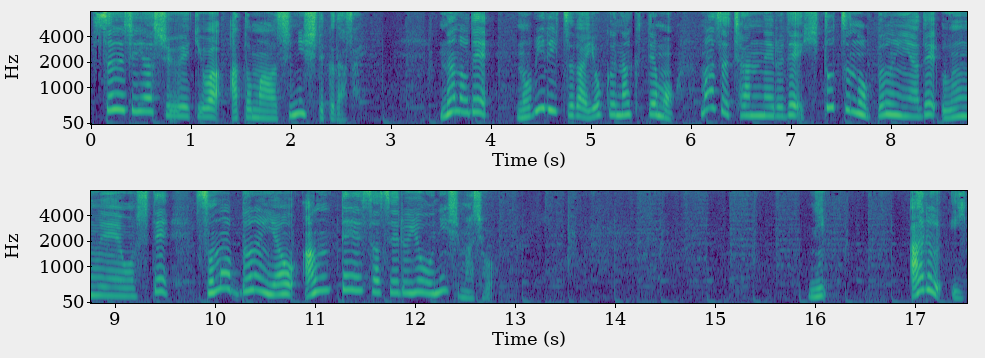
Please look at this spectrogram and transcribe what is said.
数字や収益は後回しにしてください。なので伸び率が良くなくてもまずチャンネルで一つの分野で運営をしてその分野を安定させるようにしましょう。2ある一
